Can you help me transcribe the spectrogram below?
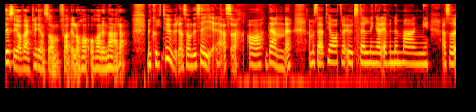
det ser jag verkligen som fördel att ha, att ha det nära. Men kulturen som du säger, alltså, ja, den, ja, men så här, teatrar, utställningar, evenemang, alltså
